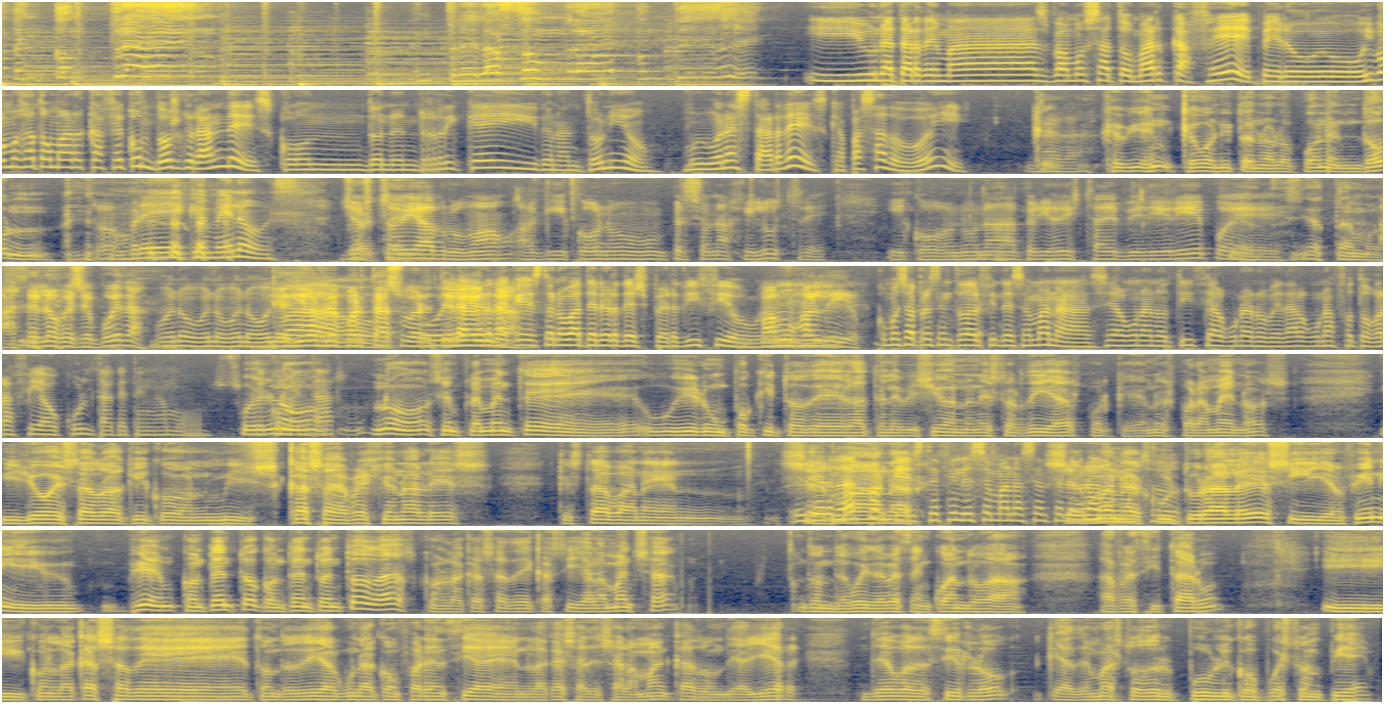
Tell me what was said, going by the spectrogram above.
ya te encontré entre la sombra y una tarde más vamos a tomar café, pero hoy vamos a tomar café con dos grandes, con don Enrique y don Antonio. Muy buenas tardes, ¿qué ha pasado hoy? Qué, bien, qué bonito nos lo ponen, don. Hombre, qué menos. Yo estoy abrumado aquí con un personaje ilustre y con una periodista de pedigrí, pues ya, estamos, hacer lo que se pueda. Bueno, bueno, bueno. Hoy que Dios reparta suerte. Hoy la verdad que esto no va a tener desperdicio. Vamos al lío. ¿Cómo se ha presentado el fin de semana? ¿Si alguna noticia, alguna novedad, alguna fotografía oculta que tengamos pues que no, no, simplemente huir un poquito de la televisión en estos días, porque no es para menos. Y yo he estado aquí con mis casas regionales que estaban en es verdad, porque este fin de semana se han celebrado semanas culturales y, en fin, y bien, contento, contento en todas, con la Casa de Castilla-La Mancha, donde voy de vez en cuando a, a recitar, y con la casa de, donde doy alguna conferencia en la Casa de Salamanca, donde ayer, debo decirlo, que además todo el público puesto en pie,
